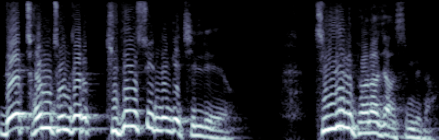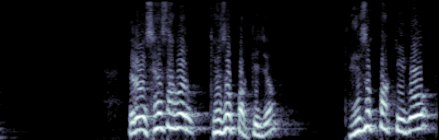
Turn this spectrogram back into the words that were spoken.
내 전 존재를 기댈 수 있는 게 진리예요. 진리는 변하지 않습니다. 여러분, 세상은 계속 바뀌죠? 계속 바뀌고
